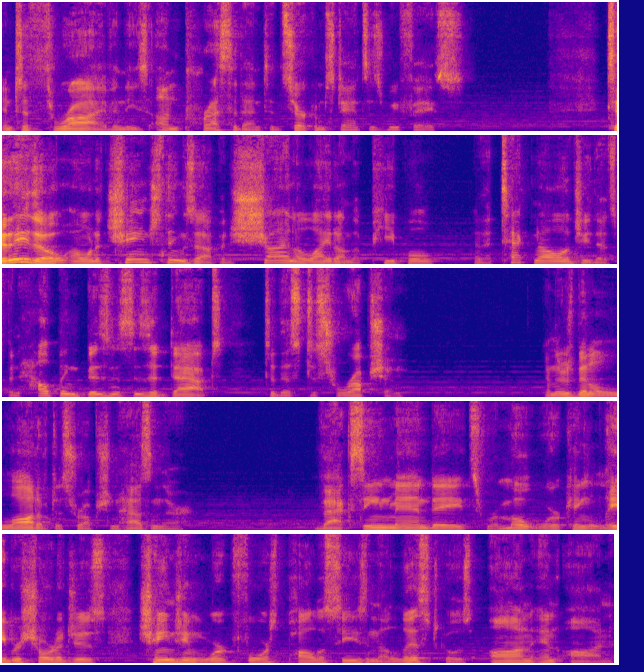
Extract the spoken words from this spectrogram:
and to thrive in these unprecedented circumstances we face. Today, though, I want to change things up and shine a light on the people and the technology that's been helping businesses adapt to this disruption. And there's been a lot of disruption, hasn't there? Vaccine mandates, remote working, labor shortages, changing workforce policies, and the list goes on and on.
